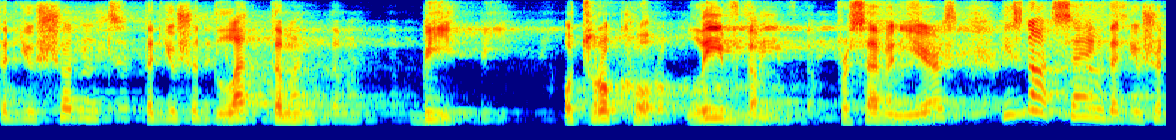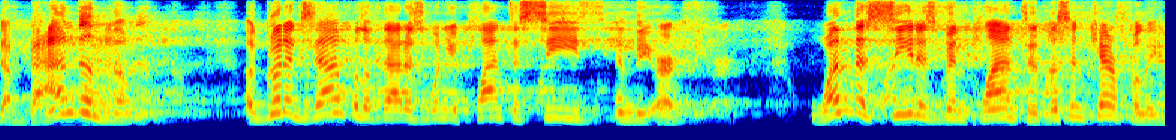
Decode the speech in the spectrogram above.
that you shouldn't, that you should let them be, utrukhu, leave them for seven years, he's not saying that you should abandon them. A good example of that is when you plant a seed in the earth. When the seed has been planted, listen carefully,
